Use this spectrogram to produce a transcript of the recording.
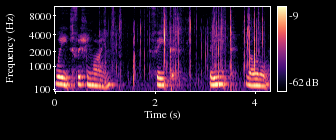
weights, fishing line, fake bait. You got little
